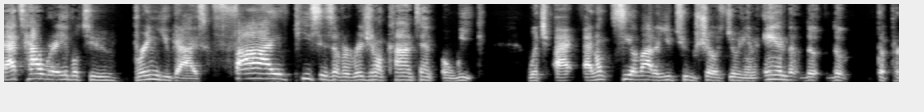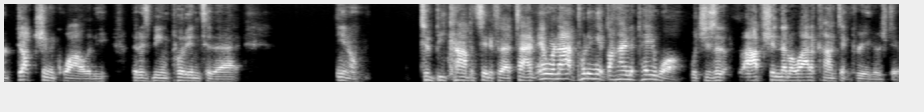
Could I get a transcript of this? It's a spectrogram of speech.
that's how we're able to bring you guys five pieces of original content a week, which I, I don't see a lot of YouTube shows doing, and, and the, the, the, the production quality that is being put into that, you know, to be compensated for that time. And we're not putting it behind a paywall, which is an option that a lot of content creators do.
